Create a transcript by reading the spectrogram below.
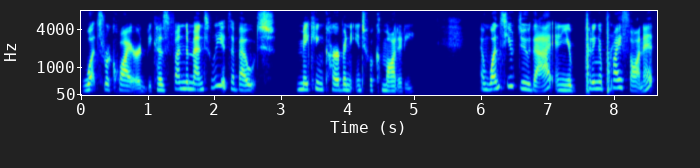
what's required because fundamentally it's about making carbon into a commodity. And once you do that and you're putting a price on it,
